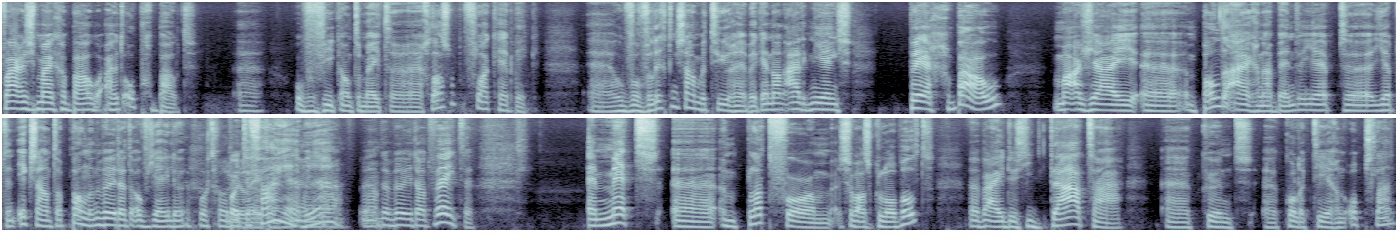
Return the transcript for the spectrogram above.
waar is mijn gebouw uit opgebouwd? Hoeveel vierkante meter glasoppervlak heb ik? hoeveel verlichtingsarmatuur heb ik? En dan eigenlijk niet eens per gebouw, maar als jij een panden-eigenaar bent en je hebt, je hebt een x aantal panden, dan wil je dat over je hele portefeuille hebben. Ja, ja. Dan wil je dat weten. En met een platform zoals Globalt, waarbij je dus die data kunt uh, collecteren en opslaan,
